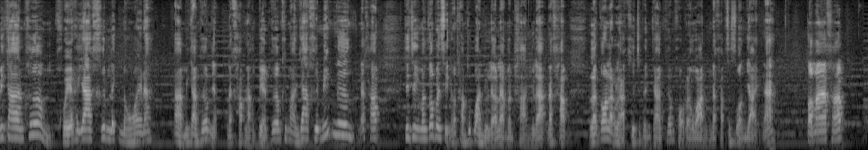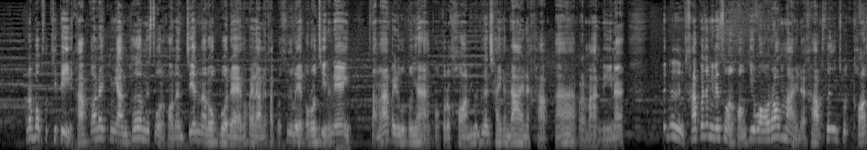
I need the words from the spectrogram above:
มีการเพิ่มเควสให้ยากขึ้นเล็กน้อยนะอ่ามีการเพิ่มเนี่ยนะครับหลังเปลี่ยนเพิ่มขึ้นมายากขึ้นนิดนึงนะครับ จริงๆ มันก็เป็นสิ่งที่เขาทำทุกวันอยู่แล้วแหละมันผ่านอยู่แล้วนะครับ แล้วก็หลักๆ คือจะเป็นการเพิ่มของรางวัลนะครับซะส่วนใหญ่นะ ต่อมาครับ ระบบสถิติครับก็ได้มีการเพิ่มในส่วนของดันเจียนนรกบัวแดงเข้าไปแล้วนะครับ ก็คือเลดโอโรจินั่นเอง สามารถไปดูตัวอย่างของตัวละครที่เพื่อนๆใช้กันได้นะครับอ่าประมาณนี้นะอื่นๆครับก็จะมีในส่วนของกิวอลรอบใหม่นะครับ ซึ่งชุดคอส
